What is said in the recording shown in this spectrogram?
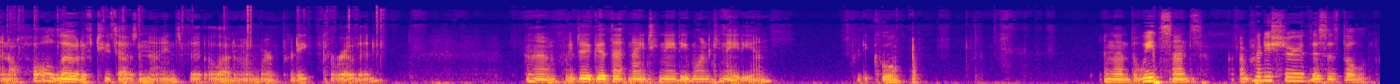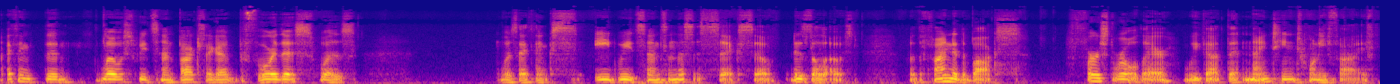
and a whole load of 2009s, but a lot of them were pretty corroded. Um, we did get that 1981 Canadian. Pretty cool. And then the wheat cents. I'm pretty sure this is the, I think the lowest wheat cent box I got before this was, was I think 8 wheat cents, and this is 6, so it is the lowest. But the find of the box, first roll there, we got that 1925.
